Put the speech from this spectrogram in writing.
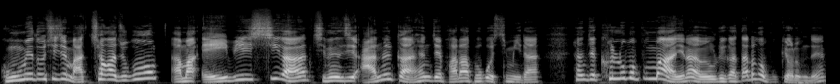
공매도 시즌 맞춰가지고 아마 A, B, C가 진행되지 않을까 현재 바라보고 있습니다. 현재 클로버뿐만 아니라 우리가 다른 거 볼게요 여러분들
